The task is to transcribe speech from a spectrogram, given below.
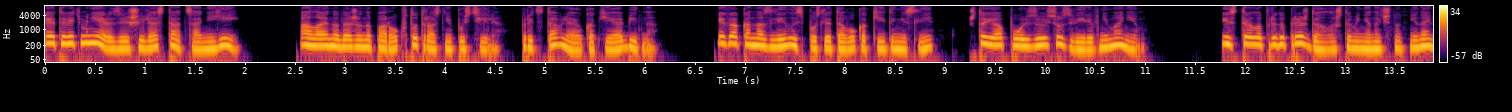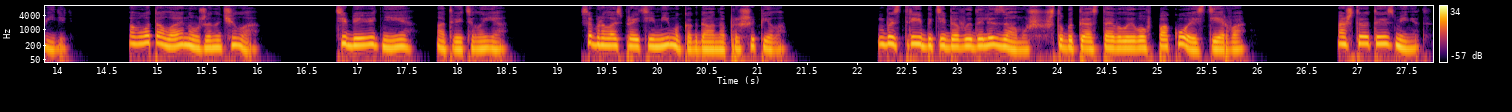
Это ведь мне разрешили остаться, а не ей. А Лайну даже на порог в тот раз не пустили. Представляю, как ей обидно. И как она злилась после того, как ей донесли, что я пользуюсь у зверя вниманием. И Стелла предупреждала, что меня начнут ненавидеть. А вот Алайна уже начала. «Тебе виднее», — ответила я. Собралась пройти мимо, когда она прошипела. «Быстрее бы тебя выдали замуж, чтобы ты оставила его в покое, стерва». «А что это изменит?»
